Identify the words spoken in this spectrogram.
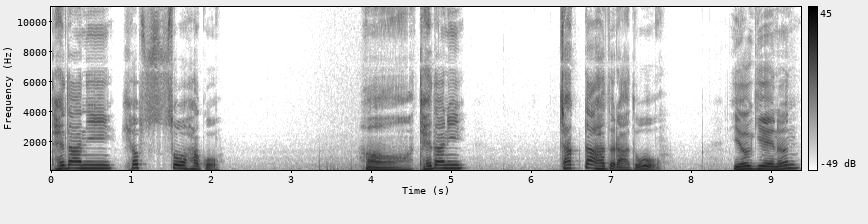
대단히 협소하고 어, 대단히 작다 하더라도 여기에는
